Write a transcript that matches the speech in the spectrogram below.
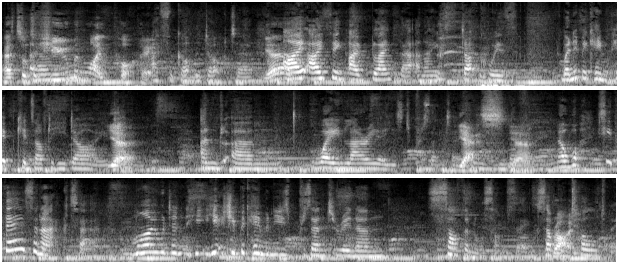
a sort of Oh. human-like puppet. I forgot the doctor. Yeah. I, I think I blanked that and I stuck with when it became Pipkins after he died. Yeah, And um, Wayne Laryea used to present it. Yes, It yeah. Now, what, see, there's an actor. Why wouldn't he? He actually became a news presenter in um, Southern or something. Someone Right. told me.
